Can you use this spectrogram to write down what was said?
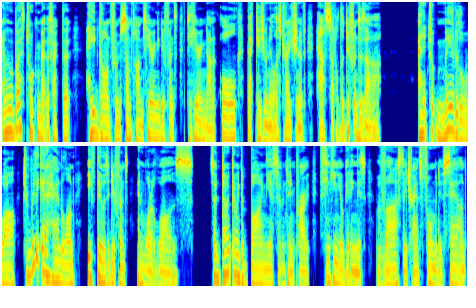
and we were both talking about the fact that he'd gone from sometimes hearing a difference to hearing none at all. That gives you an illustration of how subtle the differences are. And it took me a little while to really get a handle on if there was a difference and what it was. So don't go into buying the S17 Pro thinking you're getting this vastly transformative sound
